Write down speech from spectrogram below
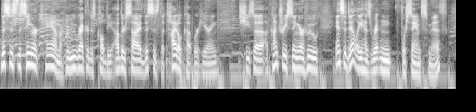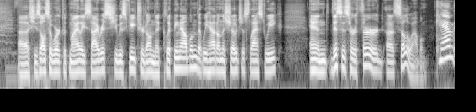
This is the singer Cam. Her new record is called The Other Side. This is the title cut we're hearing. She's a, a country singer who, incidentally, has written for Sam Smith. Uh, she's also worked with Miley Cyrus. She was featured on the Clipping album that we had on the show just last week. And this is her third uh, solo album. Cam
